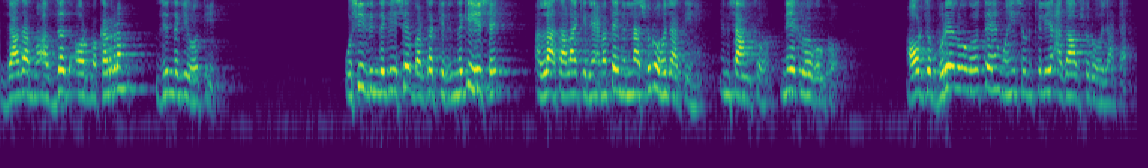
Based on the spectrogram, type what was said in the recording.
زیادہ معزز اور مکرم زندگی ہوتی ہے اسی زندگی سے، برزخ کی زندگی ہی سے اللہ تعالیٰ کی نعمتیں ملنا شروع ہو جاتی ہیں انسان کو، نیک لوگوں کو۔ اور جو برے لوگ ہوتے ہیں وہیں سے ان کے لیے عذاب شروع ہو جاتا ہے۔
